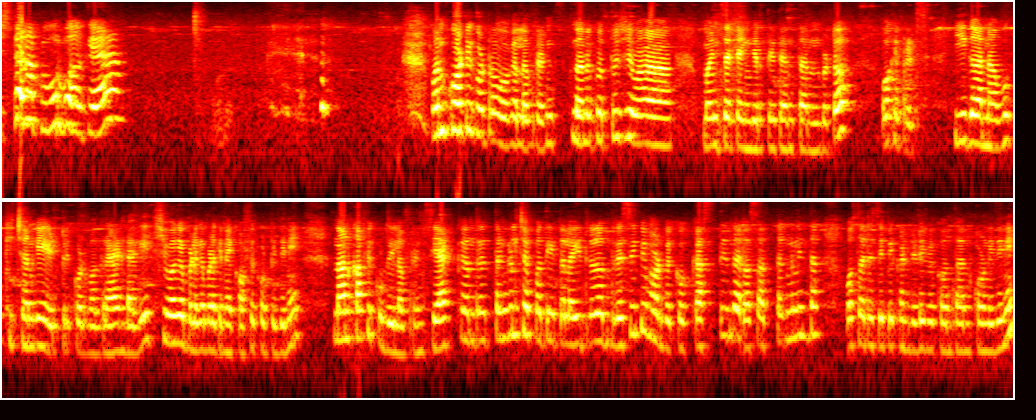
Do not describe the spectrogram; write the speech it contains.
ಇಷ್ಟನ ಊರ್ಗೆ ಹೋಗಕ್ಕೆ? ಒಂದು ಕೋಟಿ ಕೊಟ್ರು ಹೋಗಲ್ಲ ಫ್ರೆಂಡ್ಸ್ ನನಗೆ ಗೊತ್ತು ಶಿವ ಮೈಂಡ್ಸೆಟ್ ಹೆಂಗಿರ್ತೈತೆ ಅಂತ ಅಂದ್ಬಿಟ್ಟು. ಓಕೆ ಫ್ರೆಂಡ್ಸ್ ಈಗ ನಾವು ಕಿಚನ್ಗೆ ಎಂಟ್ರಿ ಕೊಡುವ ಗ್ರ್ಯಾಂಡಾಗಿ ಶಿವಗೆ ಬೆಳಗ್ಗೆ ಬೆಳಗ್ಗೆ ಕಾಫಿ ಕೊಟ್ಟಿದ್ದೀನಿ. ನಾನು ಕಾಫಿ ಕುಡಿದಿಲ್ಲ ಫ್ರೆಂಡ್ಸ್ ಯಾಕಂದರೆ ತಂಗಳ ಚಪಾತಿ ಇತ್ತಲ್ಲ ಇದರಲ್ಲಿ ಒಂದು ರೆಸಿಪಿ ಮಾಡಬೇಕು. ಕಸದಿಂದ ರಸ ತಂಗಳಿಂದ ಹೊಸ ರೆಸಿಪಿ ಕಂಡುಹಿಡಿಬೇಕು ಅಂತ ಅಂದ್ಕೊಂಡಿದ್ದೀನಿ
